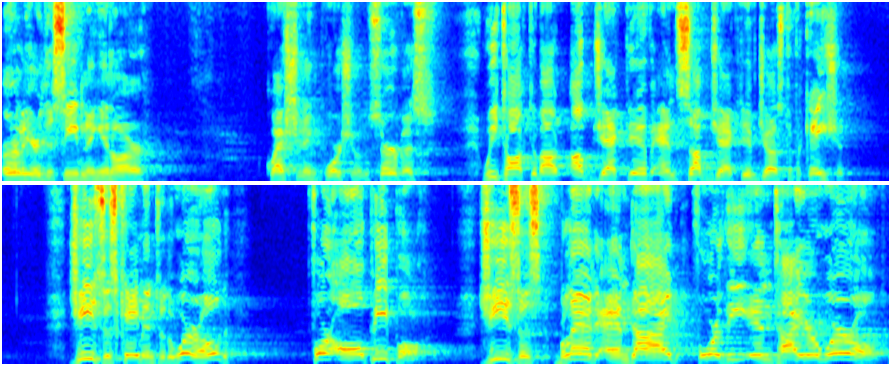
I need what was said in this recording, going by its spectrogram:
Earlier this evening, in our questioning portion of the service, we talked about objective and subjective justification. Jesus came into the world for all people. Jesus bled and died for the entire world.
